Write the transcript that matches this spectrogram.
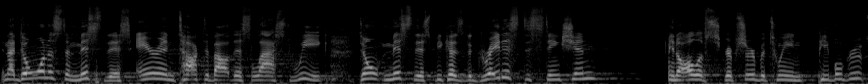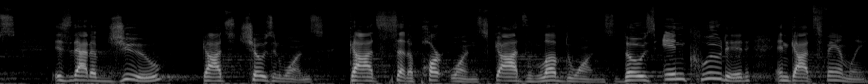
And I don't want us to miss this. Aaron talked about this last week. Don't miss this because the greatest distinction in all of Scripture between people groups is that of Jew, God's chosen ones, God's set apart ones, God's loved ones, those included in God's family.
